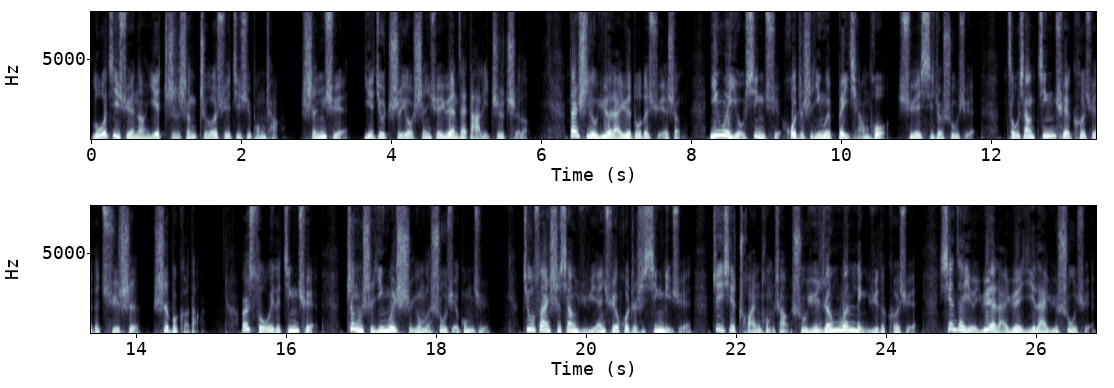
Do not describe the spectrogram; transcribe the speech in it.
逻辑学呢也只剩哲学继续捧场，神学。也就只有神学院在大力支持了，但是有越来越多的学生因为有兴趣，或者是因为被强迫学习着数学，走向精确科学的趋势势不可挡。而所谓的精确，正是因为使用了数学工具。就算是像语言学或者是心理学这些传统上属于人文领域的科学，现在也越来越依赖于数学，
